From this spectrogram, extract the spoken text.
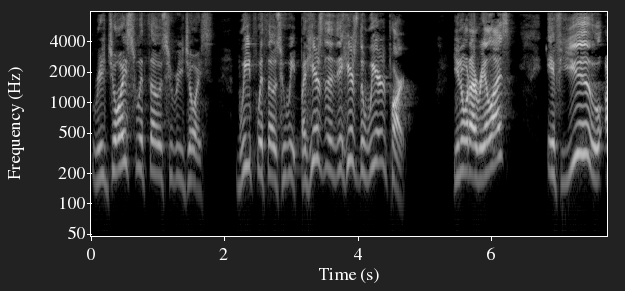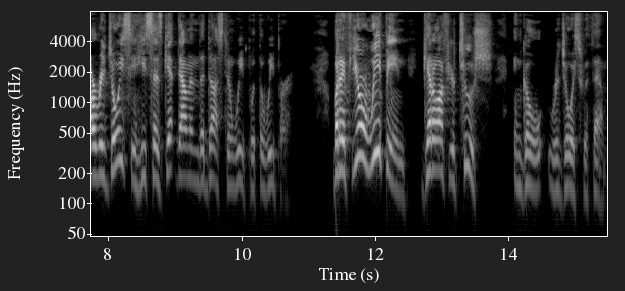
rejoice with those who rejoice. Weep with those who weep. But here's the, here's the weird part. You know what I realize? If you are rejoicing, he says, get down in the dust and weep with the weeper. But if you're weeping, get off your tush and go rejoice with them.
